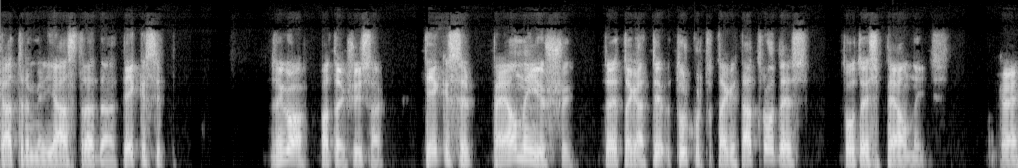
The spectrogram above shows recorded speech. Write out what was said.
katram ir jāstrādā. Tie, kas ir, zinu, ko pateikšu īsāk, tie, kas ir pelnījuši, te, tagad, tie, tur, kur tu tagad atrodies, to tu esi pelnījis. Okay?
